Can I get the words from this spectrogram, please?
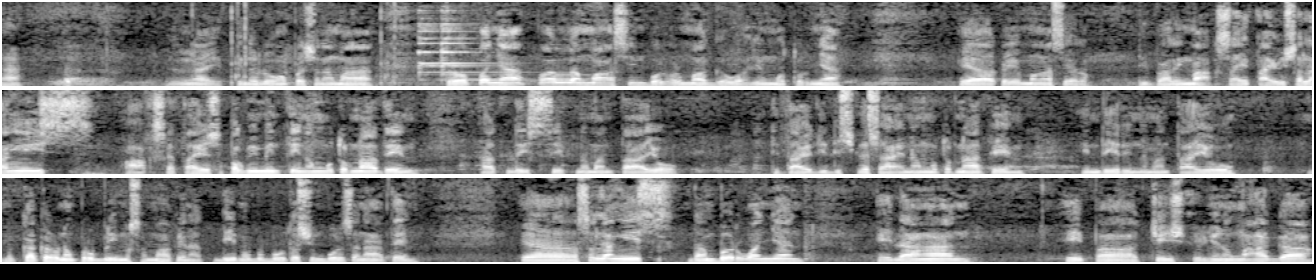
Ha? Yun nga eh, tinulungan pa siya ng mga tropa niya para lang makasimbol or magawa yung motor niya. Kaya kayo mga sir, di baling maaksay tayo sa langis. Maaksay tayo sa pagmimintin ng motor natin. At least safe naman tayo. Di tayo didisklasain ng motor natin. Hindi rin naman tayo magkakaroon ng problema sa makina at di mabubutas yung bulsa natin. Kaya sa langis, number one yan, kailangan ipa-change oil nyo ng maaga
